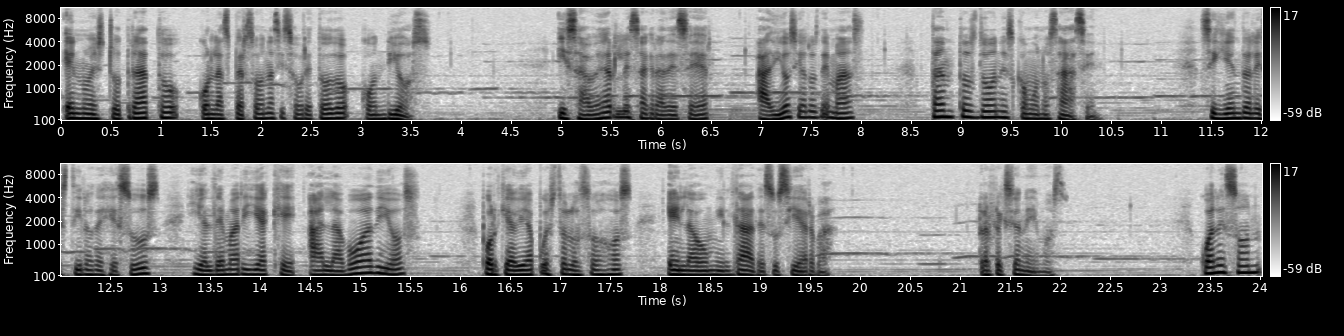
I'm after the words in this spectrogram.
en nuestro trato con las personas y sobre todo con Dios y saberles agradecer a Dios y a los demás tantos dones como nos hacen, siguiendo el estilo de Jesús y el de María que alabó a Dios porque había puesto los ojos en la humildad de su sierva. Reflexionemos. ¿Cuáles son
